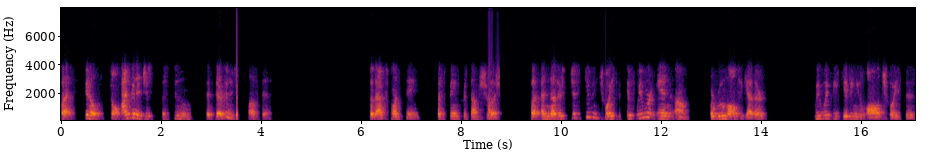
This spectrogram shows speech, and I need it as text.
But, you know, so I'm gonna just assume that they're gonna just love this. So that's one thing, us being presumptuous. but another, just giving choices. If we were in, um, a room all together, we would be giving you all choices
